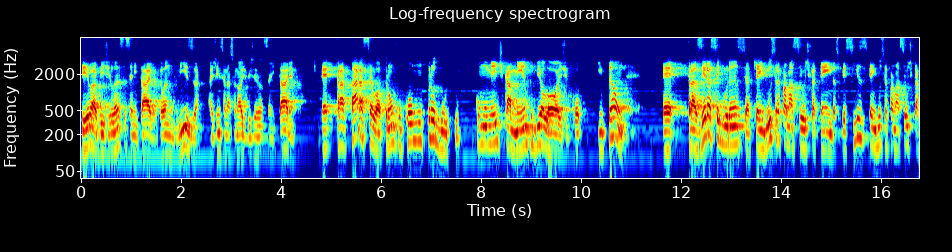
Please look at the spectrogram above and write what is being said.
pela vigilância sanitária, pela Anvisa, Agência Nacional de Vigilância Sanitária, é tratar a célula-tronco como um produto, como um medicamento biológico. Então, é trazer a segurança que a indústria farmacêutica tem, das pesquisas que a indústria farmacêutica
